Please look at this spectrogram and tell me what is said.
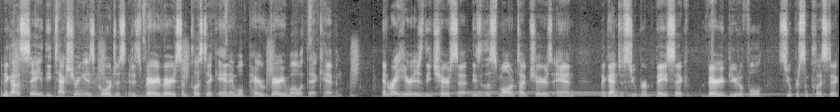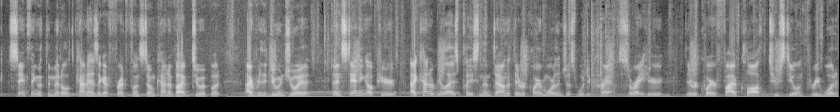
And I gotta say, the texturing is gorgeous. It is very, very simplistic. And it will pair very well with that cabin. And right here is the chair set. These are the smaller type chairs. And Again, just super basic, very beautiful, super simplistic. Same thing with the middle. It kind of has like a Fred Flintstone kind of vibe to it, but I really do enjoy it. And then standing up here, I kind of realized placing them down that they require more than just wood to craft. So right here, they require 5 cloth, 2 steel, and 3 wood.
